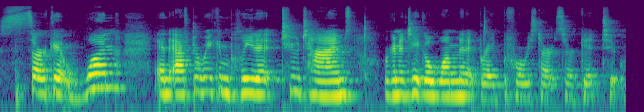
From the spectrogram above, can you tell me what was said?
circuit one. And after we complete it two times, we're gonna take a one minute break before we start circuit two.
